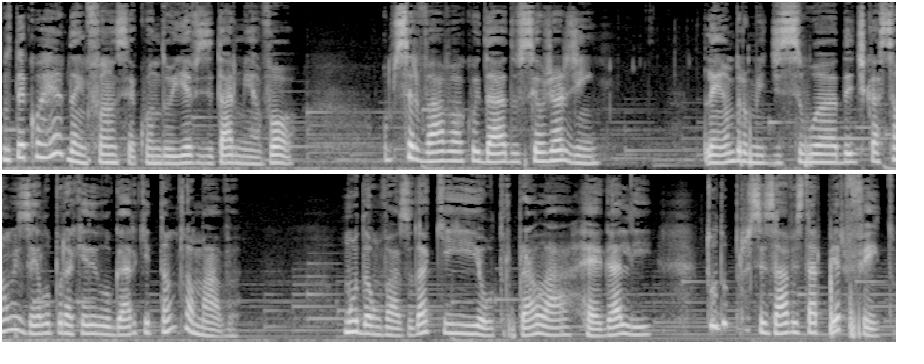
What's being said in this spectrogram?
No decorrer da infância, quando ia visitar minha avó, observava-a cuidar do seu jardim. Lembro-me de sua dedicação e zelo por aquele lugar que tanto amava. Muda um vaso daqui, outro para lá, rega ali, tudo precisava estar perfeito.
